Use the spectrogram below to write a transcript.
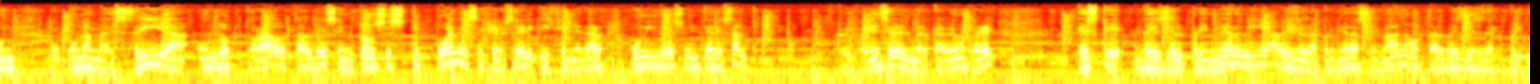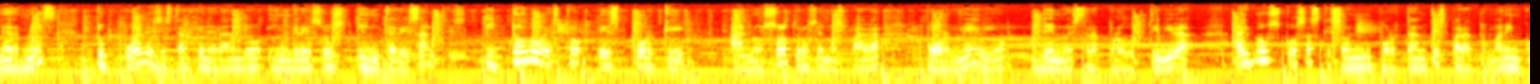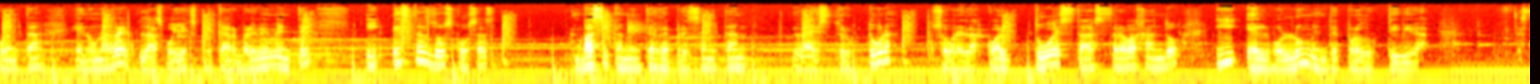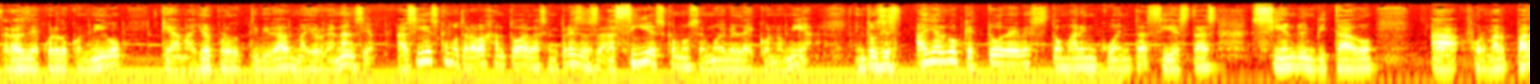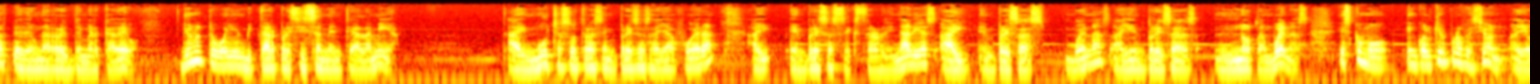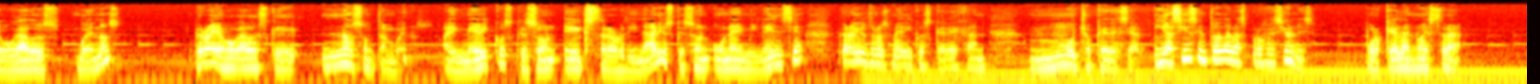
una maestría, un doctorado tal vez, entonces tú puedes ejercer y generar un ingreso interesante. Diferencia del mercadeo en red, es que desde el primer día, desde la primera semana o tal vez desde el primer mes, tú puedes estar generando ingresos interesantes. Y todo esto es porque a nosotros se nos paga por medio de nuestra productividad. Hay dos cosas que son importantes para tomar en cuenta en una red. Las voy a explicar brevemente. Y estas dos cosas básicamente representan la estructura sobre la cual tú estás trabajando y el volumen de productividad. Estarás de acuerdo conmigo que a mayor productividad, mayor ganancia. Así es como trabajan todas las empresas, así es como se mueve la economía. Entonces, hay algo que tú debes tomar en cuenta si estás siendo invitado a formar parte de una red de mercadeo. Yo no te voy a invitar precisamente a la mía. Hay muchas otras empresas allá afuera, hay empresas extraordinarias, hay empresas buenas, hay empresas no tan buenas. Es como en cualquier profesión, hay abogados buenos, pero hay abogados que no son tan buenos. Hay médicos que son extraordinarios, que son una eminencia, pero hay otros médicos que dejan mucho que desear. Y así es en todas las profesiones. ¿Por qué la nuestra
